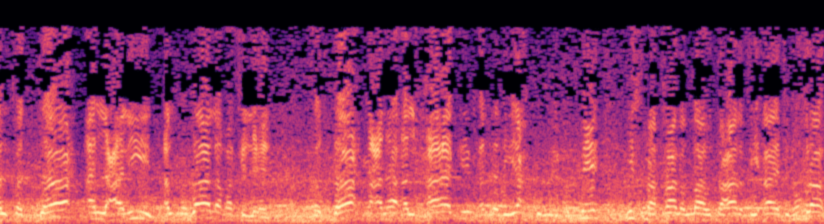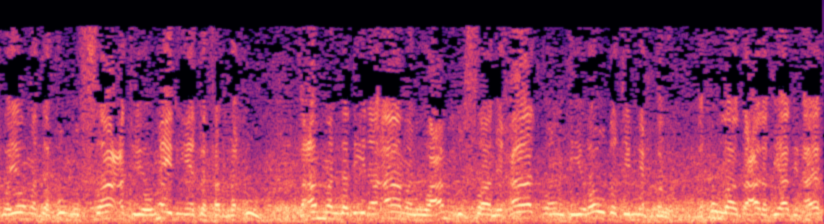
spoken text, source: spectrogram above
الفتاح العليم المبالغه في العلم. فتاح معنى الحاكم الذي يحكم بحكمه مثل ما قال الله تعالى في آية أخرى ويوم تقوم الساعة يومئذ يتفرقون. فأما الذين آمنوا وعملوا الصالحات فهم في روضة يحبرون يقول الله تعالى في هذه الآيات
